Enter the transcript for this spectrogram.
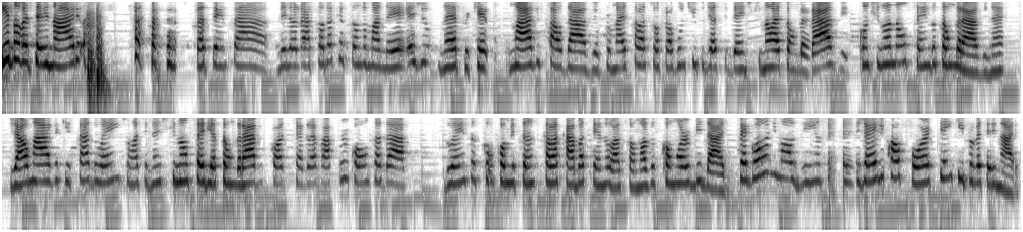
Ir no veterinário para tentar melhorar toda a questão do manejo, né? Porque uma ave saudável, por mais que ela sofra algum tipo de acidente que não é tão grave, continua não sendo tão grave, né? Já uma ave que está doente, um acidente que não seria tão grave, pode se agravar por conta das doenças concomitantes que ela acaba tendo lá, as famosas comorbidades. Pegou um animalzinho, seja ele qual for, tem que ir para o veterinário.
